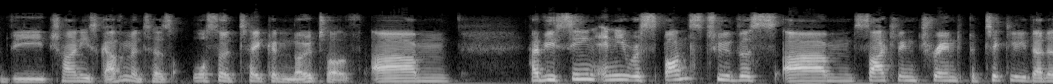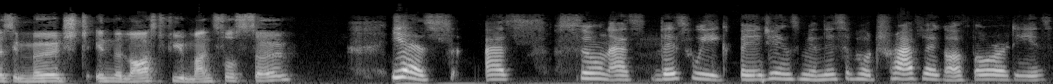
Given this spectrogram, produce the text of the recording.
the Chinese government has also taken note of. Um, have you seen any response to this um, cycling trend, particularly that has emerged in the last few months or so? Yes, as soon as this week, Beijing's municipal traffic authorities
